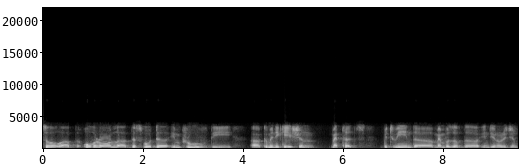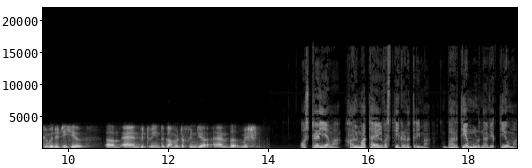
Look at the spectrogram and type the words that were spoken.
So uh, overall, uh, this would uh, improve the uh, communication methods between the members of the Indian origin community here um, and between the government of India and the mission. ઓસ્ટ્રેલિયામાં હાલમાં થયેલ વસ્તી ગણતરીમાં ભારતીય મૂળના વ્યક્તિઓમાં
